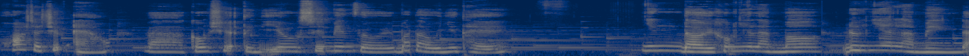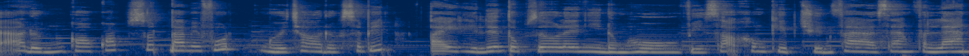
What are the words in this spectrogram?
khoác cho chiếc áo và câu chuyện tình yêu xuyên biên giới bắt đầu như thế. Nhưng đời không như là mơ. Đương nhiên là mình đã đứng co quắp suốt 30 phút mới chờ được xe buýt. Tay thì liên tục giơ lên nhìn đồng hồ vì sợ không kịp chuyến phà sang Phần Lan.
